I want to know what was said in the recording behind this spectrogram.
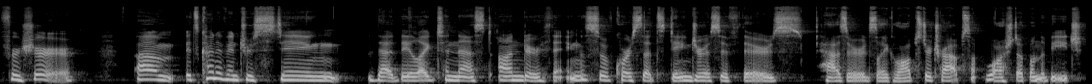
For sure. Um, it's kind of interesting that they like to nest under things. So, of course, that's dangerous if there's hazards like lobster traps washed up on the beach.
